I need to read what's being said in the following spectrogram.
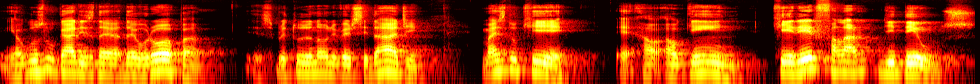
em alguns lugares da, da Europa, sobretudo na universidade, mais do que é, alguém querer falar de Deus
